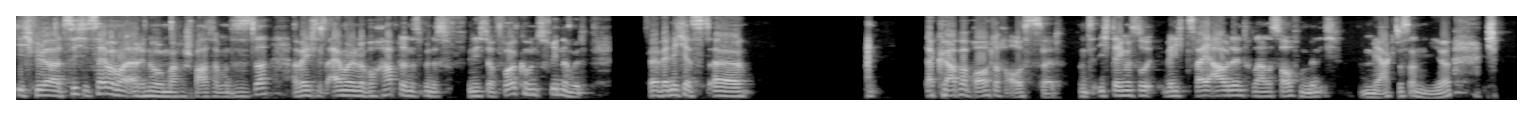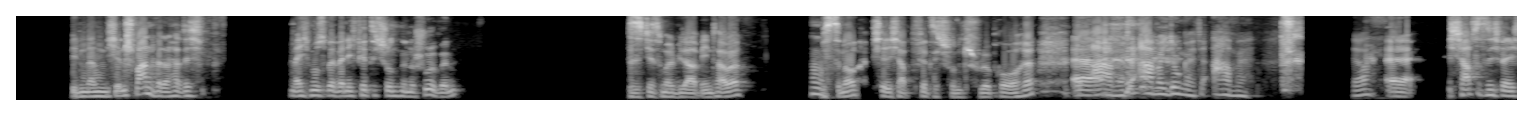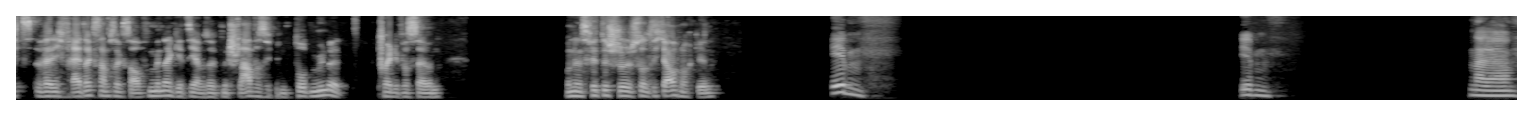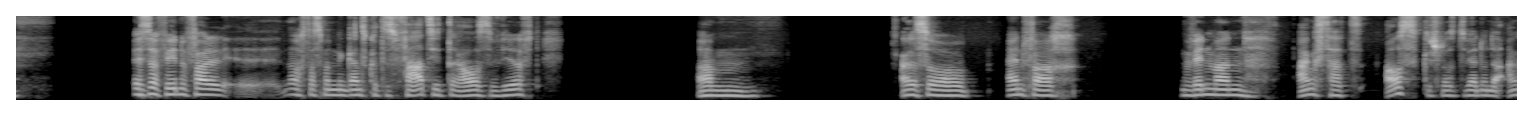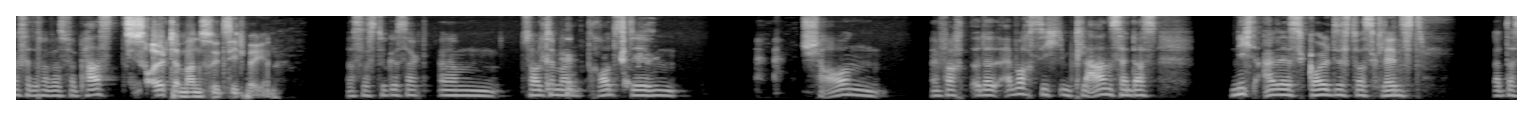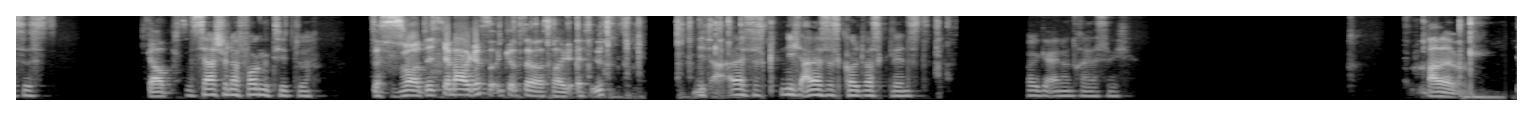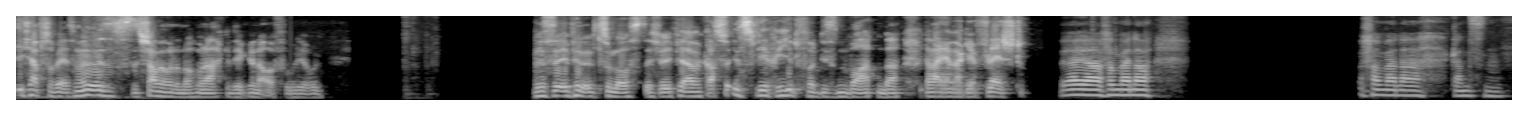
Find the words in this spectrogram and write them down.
ich will halt sicher selber mal Erinnerungen machen, Spaß haben und das ist da. Aber wenn ich das einmal in der Woche habe, dann ist mir das, bin ich da vollkommen zufrieden damit. Weil wenn ich jetzt, äh, der Körper braucht doch Auszeit. Und ich denke mir so, wenn ich zwei Abende hintereinander saufen bin, ich merke das an mir, ich bin dann nicht entspannt, weil dann hatte ich, ich muss, wenn ich 40 Stunden in der Schule bin, dass ich das mal wieder erwähnt habe. Hm. Wisst ihr noch? Ich, ich habe 40 Stunden Schule pro Woche. Äh, der arme, der arme Junge, der arme. Ja, äh, ich schaff's es nicht, wenn ich, wenn ich Freitag, Samstag saufen bin, dann geht's aber mit Schlaf aus. Ich bin todmüde 24-7. Und ins Fitnessstudio sollte ich ja auch noch gehen. eben. Eben. Naja. Ist auf jeden Fall äh, noch, dass man ein ganz kurzes Fazit draus wirft. Ähm, also einfach, wenn man Angst hat, ausgeschlossen zu werden oder Angst hat, dass man was verpasst, Sollte man Suizid begehen. das hast du gesagt, ähm, sollte man trotzdem schauen, einfach oder einfach sich im Klaren sein, dass nicht alles Gold ist, was glänzt. Ich glaube, das ist Ich glaube, ein sehr schöner Folgentitel. das wollte ich genau gestern, gestern was sagen. Es ist Nicht alles, ist, nicht alles ist Gold, was glänzt. Folge 31. Warte, ich hab's vergessen. Das schauen wir mal nochmal nach genau auf Formulierung. Ich bin zu lost. Ich, bin einfach gerade so inspiriert von diesen Worten da. Da war ich aber geflasht. Ja, ja, von meiner. Von meiner ganzen.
